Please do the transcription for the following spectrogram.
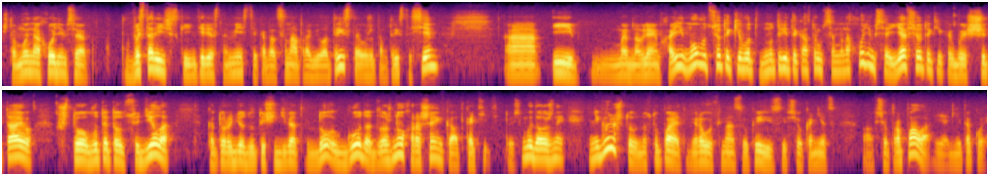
что мы находимся в исторически интересном месте, когда цена пробила 300, уже там 307. А, и мы обновляем хаи, но вот все-таки вот внутри этой конструкции мы находимся, я все-таки как бы считаю, что вот это вот все дело, которое идет с 2009 года, должно хорошенько откатить. То есть мы должны, я не говорю, что наступает мировой финансовый кризис и все, конец, а, все пропало, я не такой.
